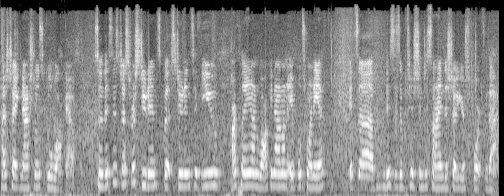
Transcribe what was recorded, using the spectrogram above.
Hashtag National School Walkout. So this is just for students, but students, if you are planning on walking out on April 20th, it's a, uh, this is a petition to sign to show your support for that.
